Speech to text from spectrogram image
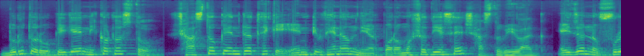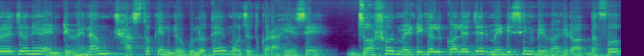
দ্রুত রোগীকে নিকটস্থ স্বাস্থ্য কেন্দ্র থেকে অ্যান্টিভেনাম নেওয়ার পরামর্শ দিয়েছে স্বাস্থ্য বিভাগ। এই জন্য প্রয়োজনীয় অ্যান্টিভেনাম স্বাস্থ্য কেন্দ্রগুলোতে মজুত করা হয়েছে। যশোর মেডিকেল কলেজের মেডিসিন বিভাগের অধ্যাপক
